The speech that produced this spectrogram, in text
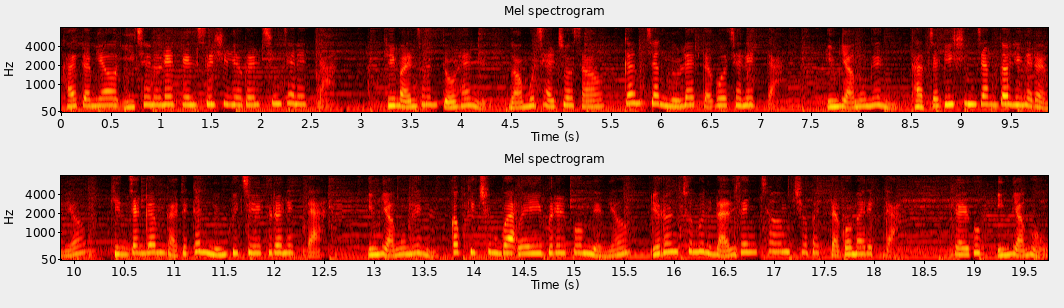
같다며 이찬원의 댄스 실력을 칭찬했다. 김완선 또한 너무 잘 춰서 깜짝 놀랐다고 전했다. 임영웅은 갑자기 심장 떨리네라며 긴장감 가득한 눈빛을 드러냈다. 임영웅은 꺾기춤과 웨이브를 뽐내며 이런 춤은 난생 처음 춰봤다고 말했다. 결국 임영웅,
